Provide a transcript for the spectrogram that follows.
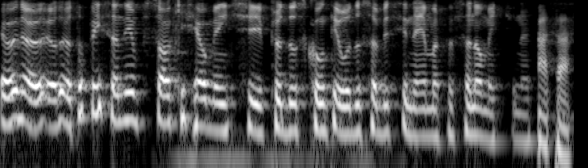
eu, não, eu, eu tô pensando em um pessoal que realmente produz conteúdo sobre cinema profissionalmente, né? Ah, tá.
